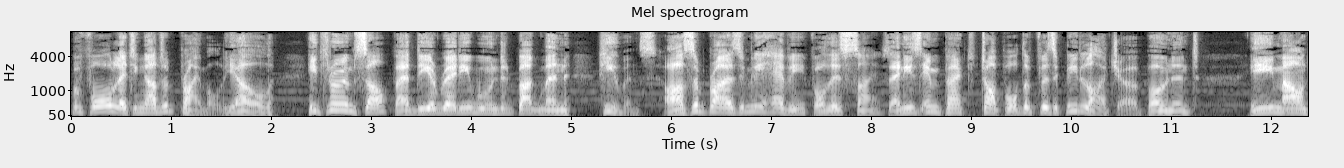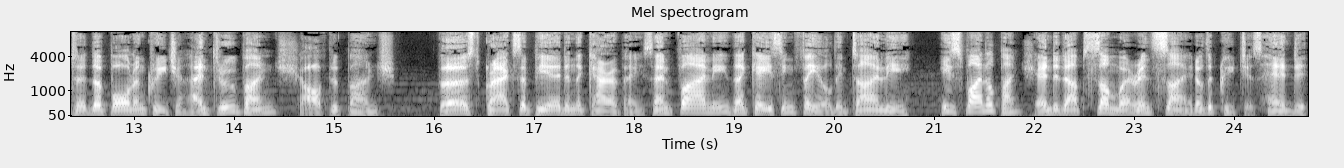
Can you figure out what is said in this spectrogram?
before letting out a primal yell. He threw himself at the already wounded bugman. Humans are surprisingly heavy for this size, and his impact toppled the physically larger opponent. He mounted the fallen creature and threw punch after punch. First cracks appeared in the carapace, and finally the casing failed entirely. His final punch ended up somewhere inside of the creature's head,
